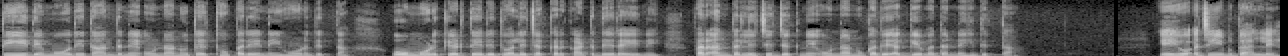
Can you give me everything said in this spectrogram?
ਧੀ ਦੇ ਮੋਹ ਦੀ ਤੰਦ ਨੇ ਉਹਨਾਂ ਨੂੰ ਤੇਥੋਂ ਪਰੇ ਨਹੀਂ ਹੋਣ ਦਿੱਤਾ। ਉਹ ਮੁੜ ਕੇ ਤੇਰੇ ਦੁਆਲੇ ਚੱਕਰ ਕੱਟਦੇ ਰਹੇ ਨੇ, ਪਰ ਅੰਦਰਲੀ ਝਿਜਕ ਨੇ ਉਹਨਾਂ ਨੂੰ ਕਦੇ ਅੱਗੇ ਵਧਣ ਨਹੀਂ ਦਿੱਤਾ। ਇਹੋ ਅਜੀਬ ਗੱਲ ਏ।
